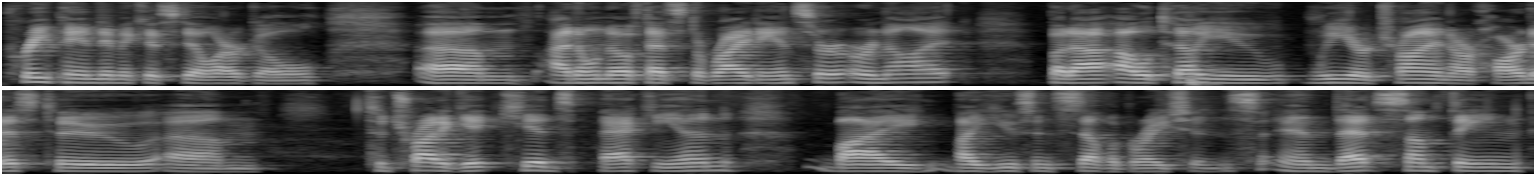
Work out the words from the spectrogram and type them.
pre-pandemic is still our goal um, i don't know if that's the right answer or not but I, I will tell you we are trying our hardest to um, to try to get kids back in by by using celebrations. And that's something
